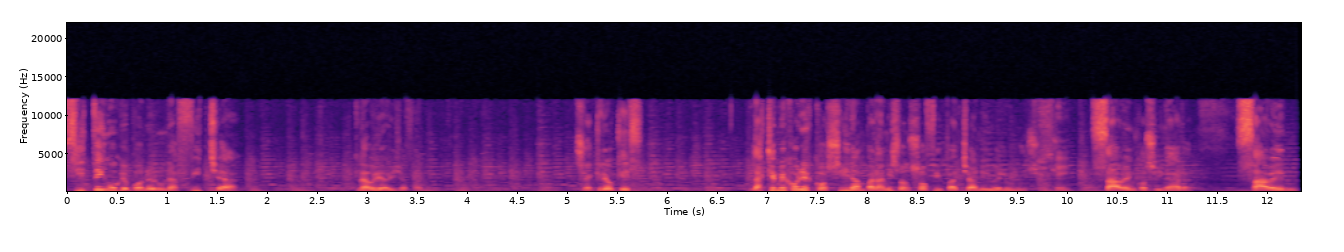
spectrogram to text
Si tengo que poner una ficha, Claudia Villafañe. O sea, creo que es... Las que mejores cocinan para mí son Sofi Pachano y Belulucio. Sí. Saben cocinar, saben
